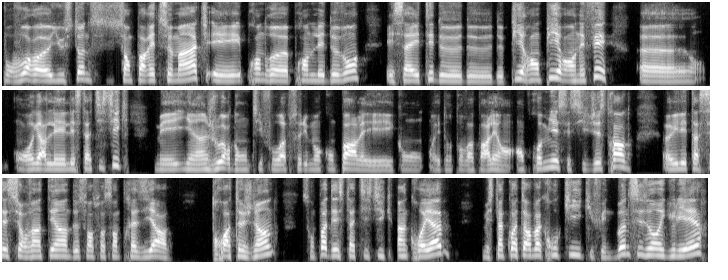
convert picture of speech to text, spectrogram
pour voir euh, Houston s'emparer de ce match et prendre, euh, prendre les devants. Et ça a été de, pire en pire. En effet, on regarde les, statistiques, mais il y a un joueur dont il faut absolument qu'on parle et, dont on va parler en, premier, c'est CJ Stroud. Il est à 16 sur 21, 273 yards, 3 touchdowns. Ce ne sont pas des statistiques incroyables, mais c'est un quarterback rookie qui fait une bonne saison régulière.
